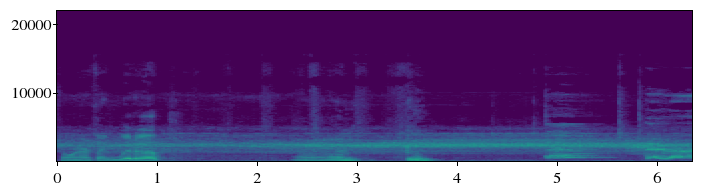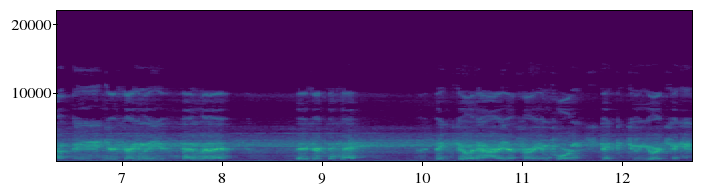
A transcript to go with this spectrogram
Showing everything lit up. And So, your train leaves in 10 minutes. There's your ticket. Stick to it, Harry. That's very important. Stick to your ticket.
